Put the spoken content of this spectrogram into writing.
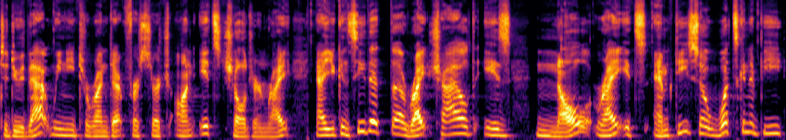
To do that, we need to run depth first search on its children, right? Now you can see that the right child is null, right? It's empty. So what's going to be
